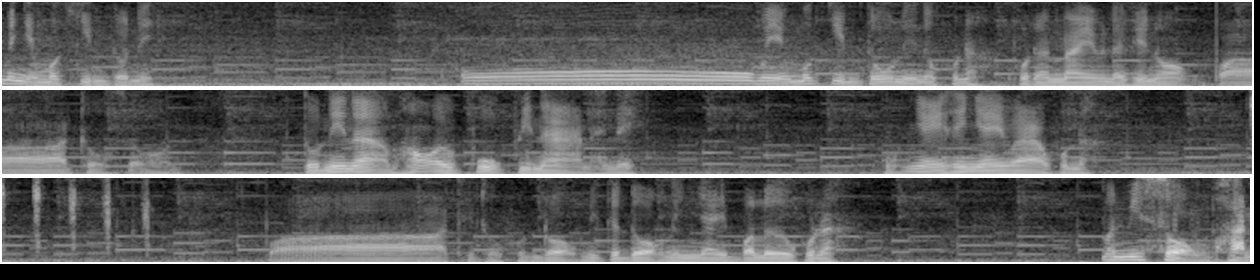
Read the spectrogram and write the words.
มันยังมากินตัวนี้โอ้มันยังมากินตัวนี้นะคุณนะพุทธนายมันนะพี่น้องป้าโถสะอ่อนตัวนี้นะเขาเอาไปปลูกปีหน้าไหนนี่ ใหญ่ที่ใหญ่ว่าคุณนะว้าที่ถูกคุณดอกมีแต่ดอกนี่ใหญ่เบลอคุณนะมันมีสองพัน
